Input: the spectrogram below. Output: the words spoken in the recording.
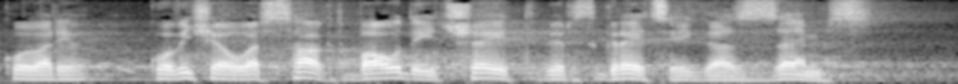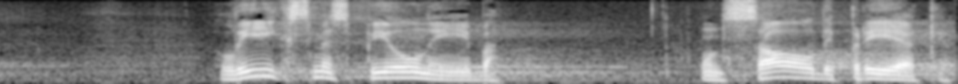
ko, var, ko viņš jau var sākt baudīt šeit, virs grēcīgās zemes. Līksmes pilnība un saldi prieki.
